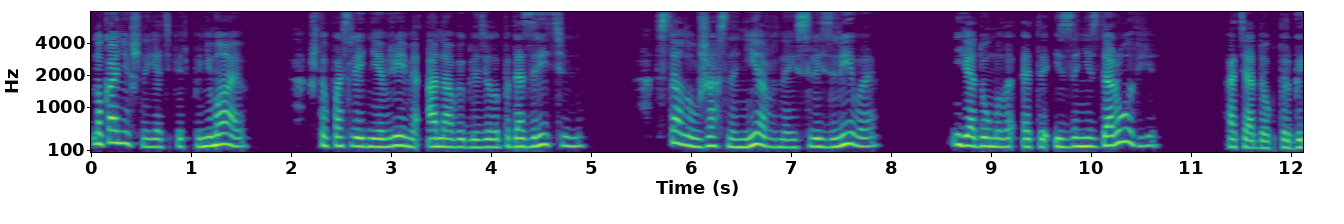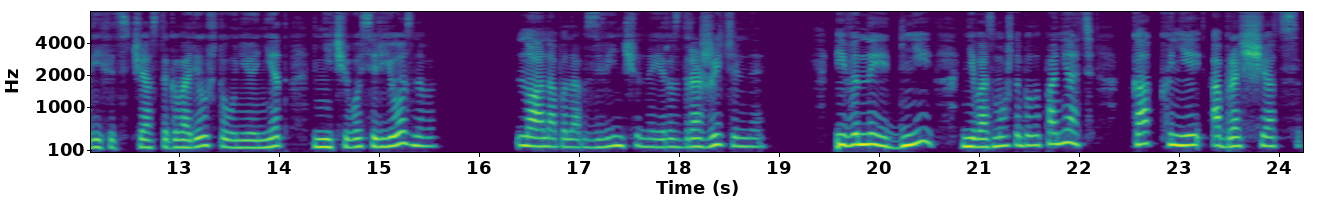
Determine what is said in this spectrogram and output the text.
Но, конечно, я теперь понимаю, что в последнее время она выглядела подозрительно, стала ужасно нервная и слезливая. Я думала, это из-за нездоровья, хотя доктор Гриффитс часто говорил, что у нее нет ничего серьезного. Но она была взвинченная и раздражительная, и в иные дни невозможно было понять, как к ней обращаться.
